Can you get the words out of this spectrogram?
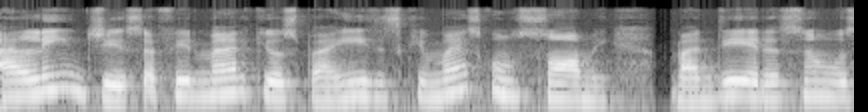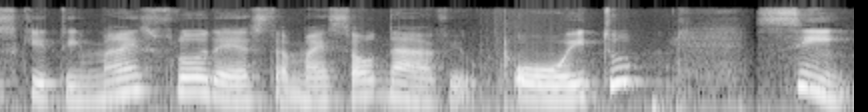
Além disso, afirmar que os países que mais consomem madeira são os que têm mais floresta mais saudável. 8. Sim,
